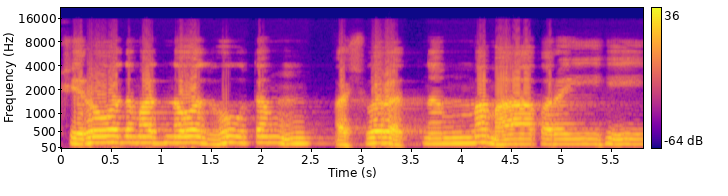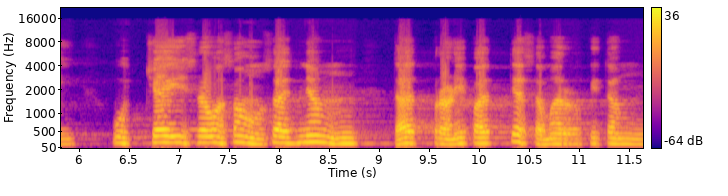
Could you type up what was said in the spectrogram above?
क्षिरोदमग्नोद्भूतम् अश्वरत्नं ममापरैः। उच्चैश्रवसंसज्ञं तत्प्रणिपत्य समर्पितम्।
